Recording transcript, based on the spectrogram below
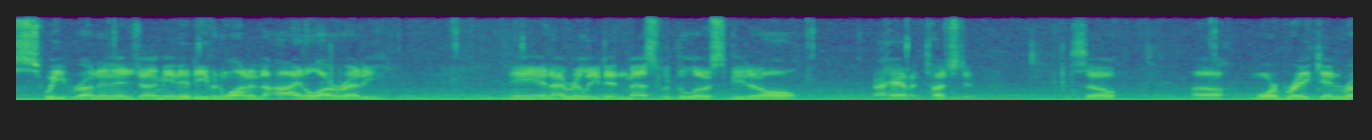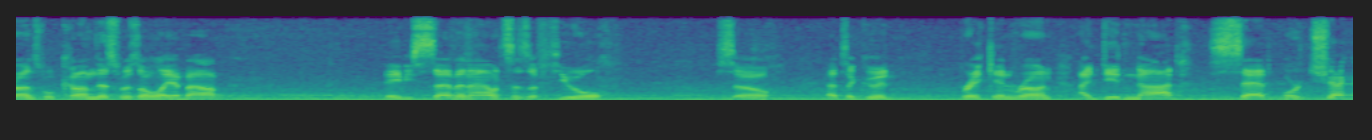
Sweet running engine. I mean it even wanted to idle already. And I really didn't mess with the low speed at all. I haven't touched it. So uh, more break-in runs will come. This was only about maybe seven ounces of fuel. So that's a good break-in run. I did not set or check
